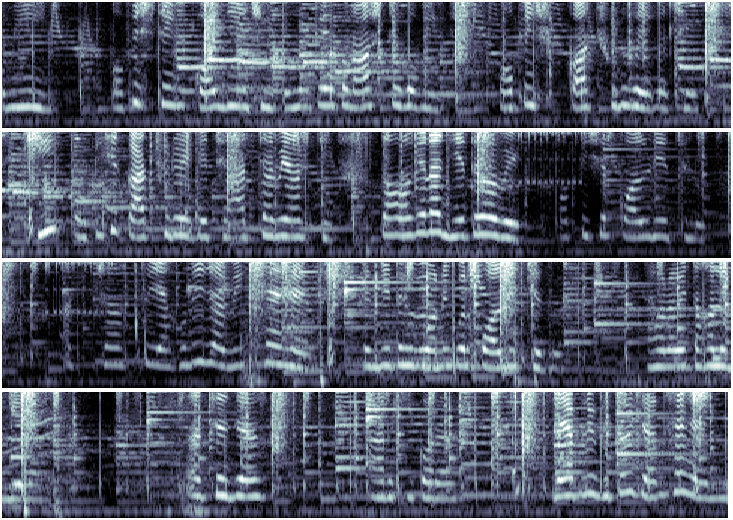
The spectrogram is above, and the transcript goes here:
আমি অফিস থেকে কল দিয়েছি, তোমাকে এখন আসতে হবে। অফিস কাজ শুরু হয়ে গেছে। কি? অফিসে কাজ শুরু হয়ে গেছে আচ্ছা আমি আসছি। তো আমাকে না যেতে হবে। অফিসের কল দিয়েছিল। আচ্ছা তুই এখনই যাবি? হ্যাঁ হ্যাঁ। যেতে হবে, অনেকবার কল দিচ্ছে তো এখন আমি তাহলে গেলাম। আচ্ছা যা। আর কি করার? যাই, আপনি ভিতরে যান। হ্যাঁ হ্যাঁ আমি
